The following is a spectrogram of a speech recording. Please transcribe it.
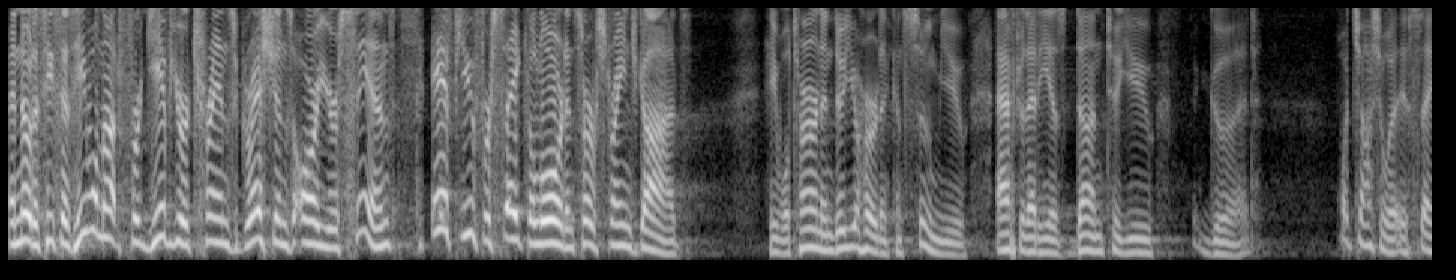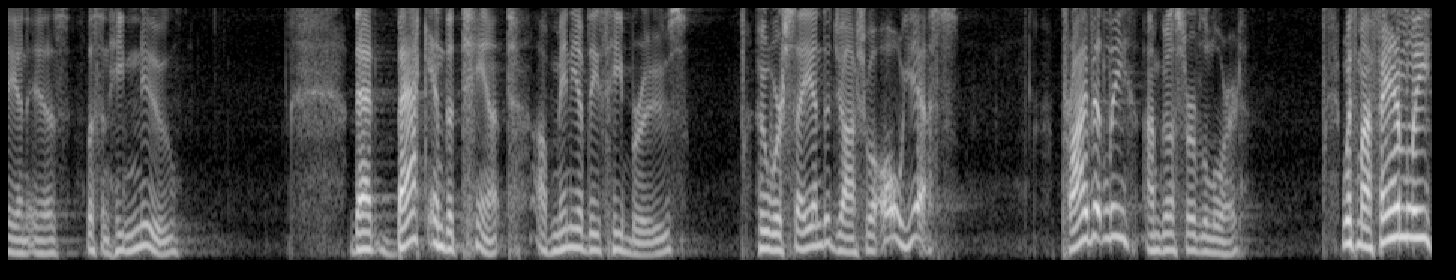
And notice he says, He will not forgive your transgressions or your sins if you forsake the Lord and serve strange gods. He will turn and do you hurt and consume you after that he has done to you good. What Joshua is saying is listen, he knew that back in the tent of many of these Hebrews who were saying to Joshua, Oh, yes, privately, I'm going to serve the Lord. With my family,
